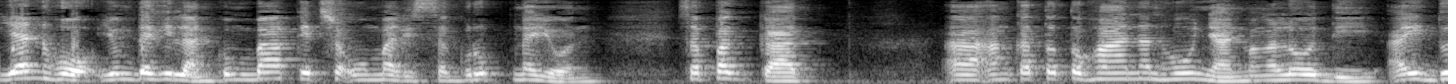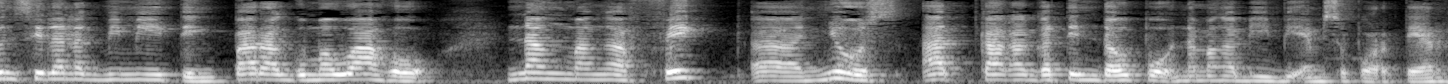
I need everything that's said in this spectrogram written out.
Yan ho, yung dahilan kung bakit siya umalis sa group na yon sapagkat ah, ang katotohanan ho niyan, mga Lodi, ay dun sila nagmi-meeting para gumawa ho ng mga fake ah, news at kakagatin daw po ng mga BBM supporter.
